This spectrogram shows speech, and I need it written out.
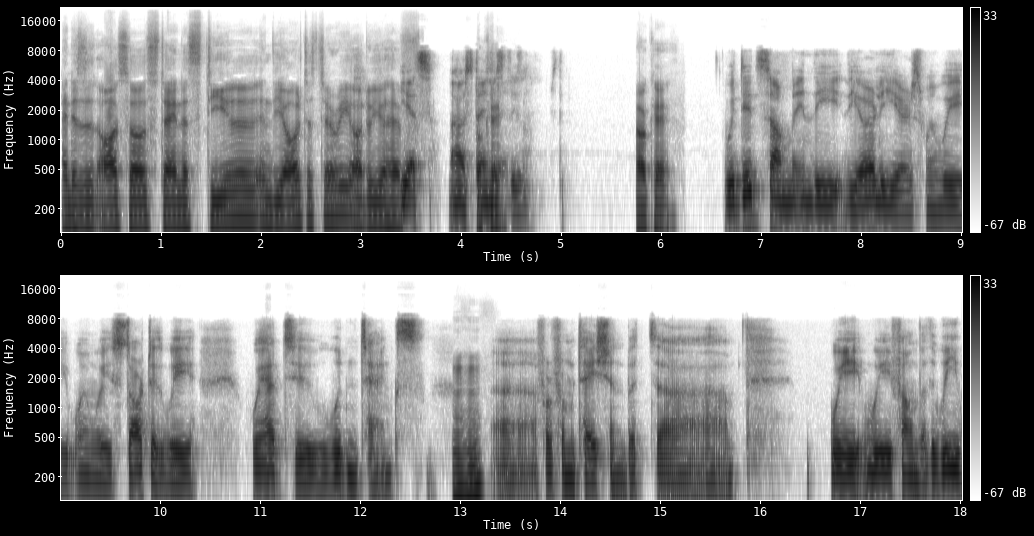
And is it also stainless steel in the old distillery, or do you have? Yes, uh, stainless Okay. steel. Okay. we did some in the the early years when we when we started we we had two wooden tanks hmm uh, for fermentation but uh, we we found that we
